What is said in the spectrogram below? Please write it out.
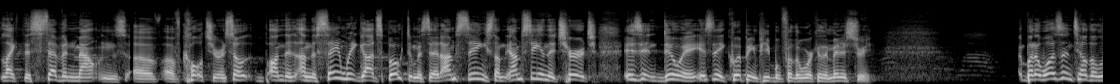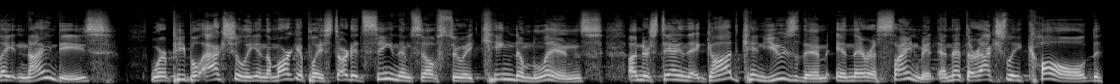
like the seven mountains of, of culture. And so on the, on the same week, God spoke to him and said, I'm seeing something. I'm seeing the church isn't doing, isn't equipping people for the work of the ministry. But it wasn't until the late 90s where people actually in the marketplace started seeing themselves through a kingdom lens, understanding that God can use them in their assignment and that they're actually called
